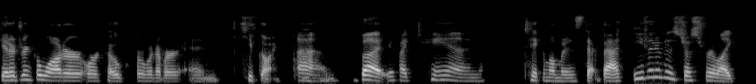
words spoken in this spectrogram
get a drink of water or Coke or whatever, and keep going. Um, but if I can take a moment and step back, even if it's just for like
